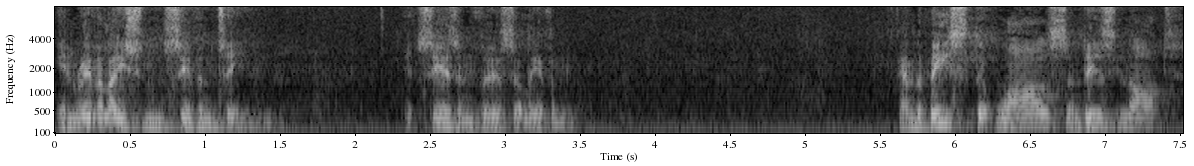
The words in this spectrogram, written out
In Revelation 17, it says in verse 11, And the beast that was and is not,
